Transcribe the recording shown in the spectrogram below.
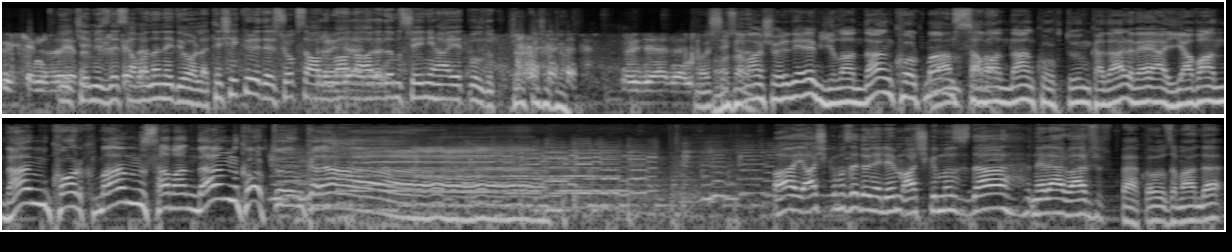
ülkemizde. Ülkemizde savana ne diyorlar? Teşekkür ederiz. Çok sağ olun. Ederim. aradığımız şeyi nihayet bulduk. Çok teşekkürler. Rica ederim. Hoşçakalın. o zaman şöyle diyelim. Yılandan korkmam, Mam, savan. savandan korktuğum kadar veya yavandan korkmam, savandan korktuğum kadar. Ay aşkımıza dönelim. Aşkımızda neler var? Bak o zaman da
